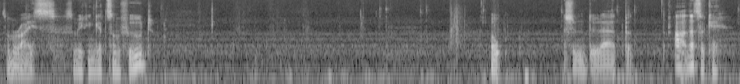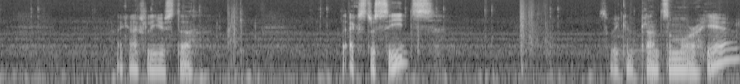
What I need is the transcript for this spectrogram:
some rice so we can get some food. Oh I shouldn't do that but ah that's okay. I can actually use the the extra seeds. So we can plant some more here.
